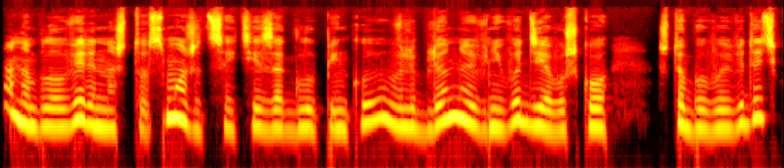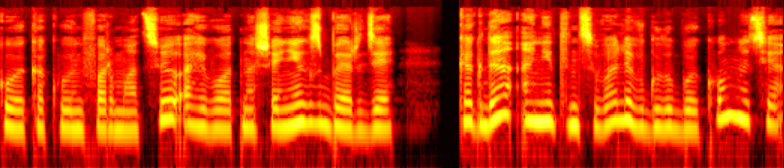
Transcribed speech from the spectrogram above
Она была уверена, что сможет сойти за глупенькую, влюбленную в него девушку, чтобы выведать кое-какую информацию о его отношениях с Берди. Когда они танцевали в голубой комнате,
